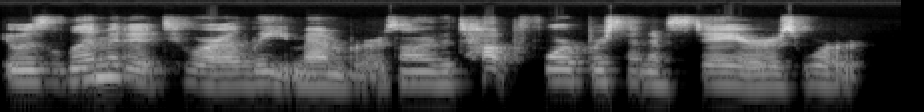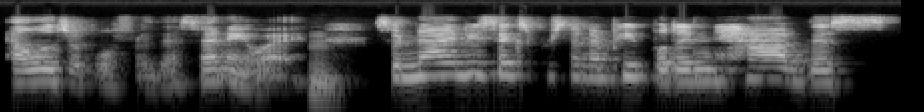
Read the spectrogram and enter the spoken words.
It was limited to our elite members. Only the top four percent of stayers were eligible for this anyway. Hmm. So ninety six percent of people didn't have this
